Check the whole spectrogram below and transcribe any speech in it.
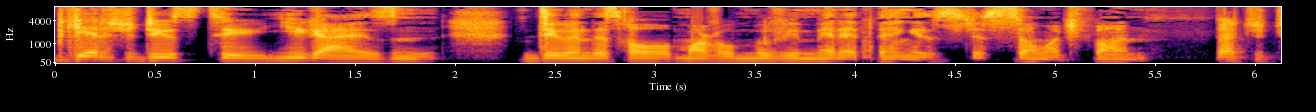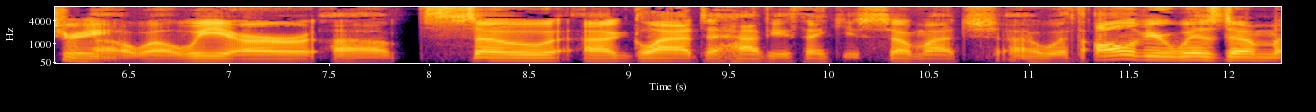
get introduced to you guys and doing this whole Marvel movie minute thing is just so much fun. Such a treat. Oh, well, we are uh, so uh, glad to have you. Thank you so much uh, with all of your wisdom.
